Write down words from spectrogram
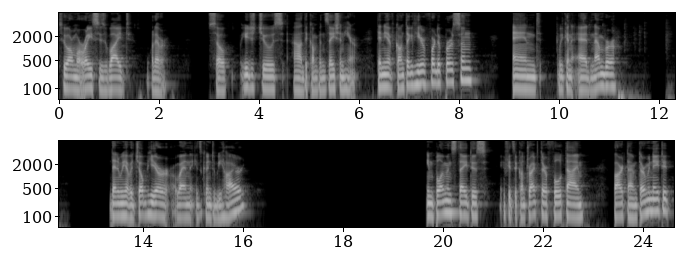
two or more races, white, whatever. So you just choose uh, the compensation here. Then you have contact here for the person and we can add number. Then we have a job here when it's going to be hired. Employment status, if it's a contractor, full-time, part-time, terminated.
